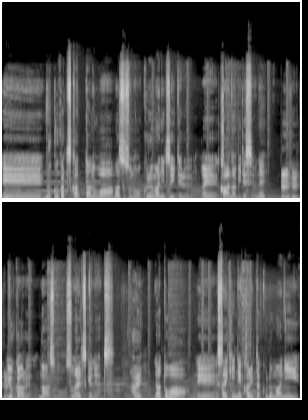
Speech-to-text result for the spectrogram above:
えー僕が使ったのはまずその車についてる、えーカーナビですよね。よくある、まあ、その備え付けのやつ。はい。であとは、えー最近ね、借りた車に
